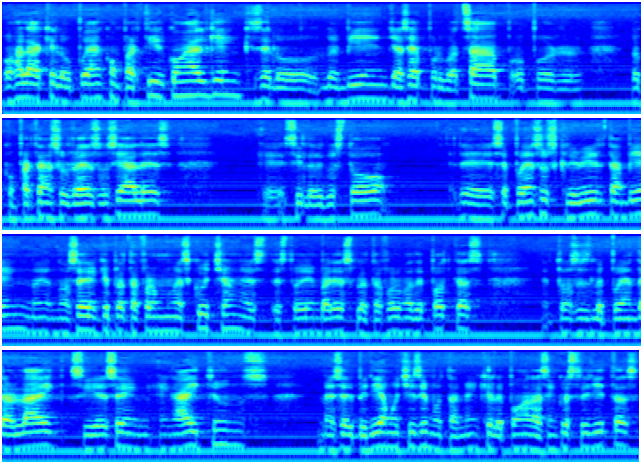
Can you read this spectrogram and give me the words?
ojalá que lo puedan compartir con alguien, que se lo, lo envíen ya sea por WhatsApp o por lo compartan en sus redes sociales. Eh, si les gustó, eh, se pueden suscribir también, no, no, sé en qué plataforma me escuchan, es, estoy en varias plataformas de podcast, entonces le pueden dar like, si es en, en, iTunes, me serviría muchísimo también que le pongan las 5 estrellitas,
